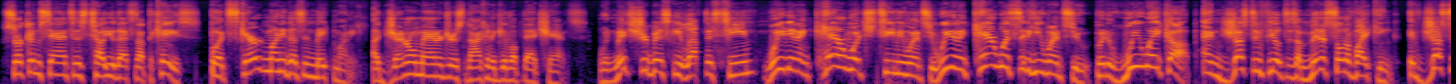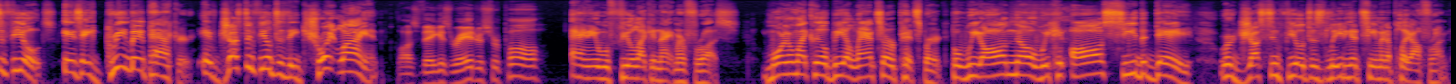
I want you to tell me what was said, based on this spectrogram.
Circumstances tell you that's not the case. But scared money doesn't make money. A general manager is not going to give up that chance. When Mitch Trubisky left this team, we didn't care which team he went to. We didn't care what city he went to. But if we wake up and Justin Fields is a Minnesota Viking, if Justin Fields is a Green Bay Packer, if Justin Fields is a Detroit Lion, Las Vegas Raiders for Paul. And it will feel like a nightmare for us. More than likely, it'll be Atlanta or Pittsburgh. But we all know, we can all see the day where Justin Fields is leading a team in a playoff run.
